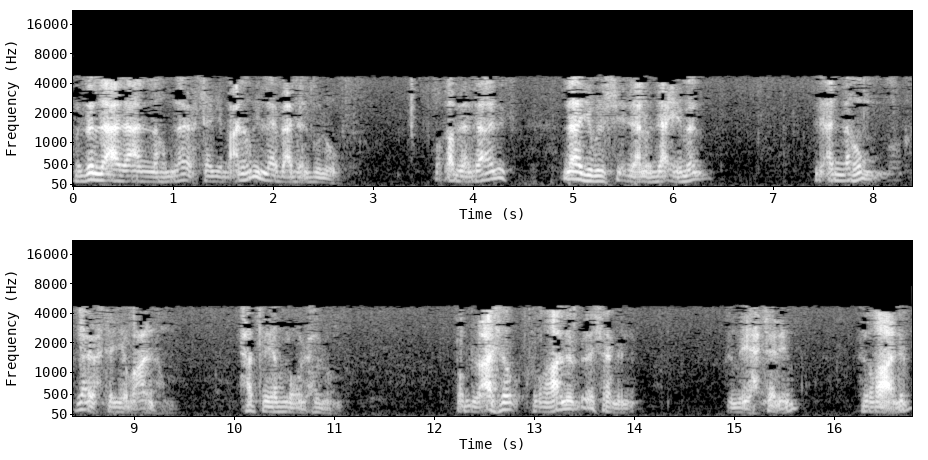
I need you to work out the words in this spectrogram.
فدل على أنهم لا يحتجب عنهم إلا بعد البلوغ. وقبل ذلك لا يجب الاستئذان دائما لأنهم لا يحتجب عنهم حتى يبلغ الحلم. طب العشر في الغالب ليس من من يحترم في الغالب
